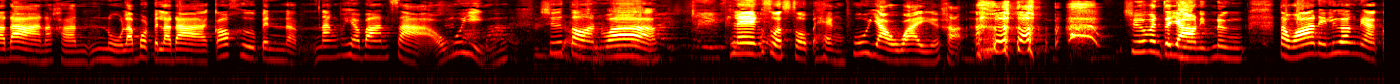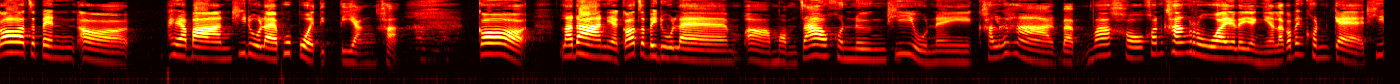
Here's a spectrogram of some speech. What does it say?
ระดานะคะ หนูรับบทเป็นระดา ก็คือเป็นแบบนางพยาบาลสาวผู้หญิง ชื่อตอนว่า เพลงสวดศพแห่งผู้เยาว์วัยค่ะ ชื่อมันจะยาวนิดนึง แต่ว่าในเรื่องเนี่ยก็จะเป็นพยาบาลที่ดูแลผู้ป่วยติดเตียงค่ะอ่าฮะ ก็ระดาเนี่ยก็จะไปดูแลหม่อมเจ้าคนหนึ่งที่อยู่ในคฤหาสน์แบบว่าเขาค่อนข้างรวยอะไรอย่างเงี้ยแล้วก็เป็นคนแก่ที่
